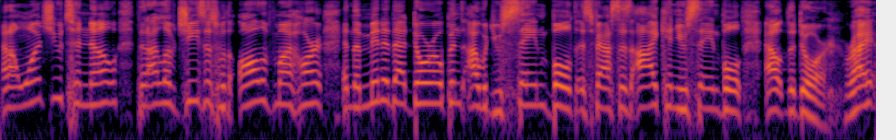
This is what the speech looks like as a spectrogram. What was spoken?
And I want you to know that I love Jesus with all of my heart. And the minute that door opened, I would Usain Bolt as fast as I can Usain Bolt out the door, right?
